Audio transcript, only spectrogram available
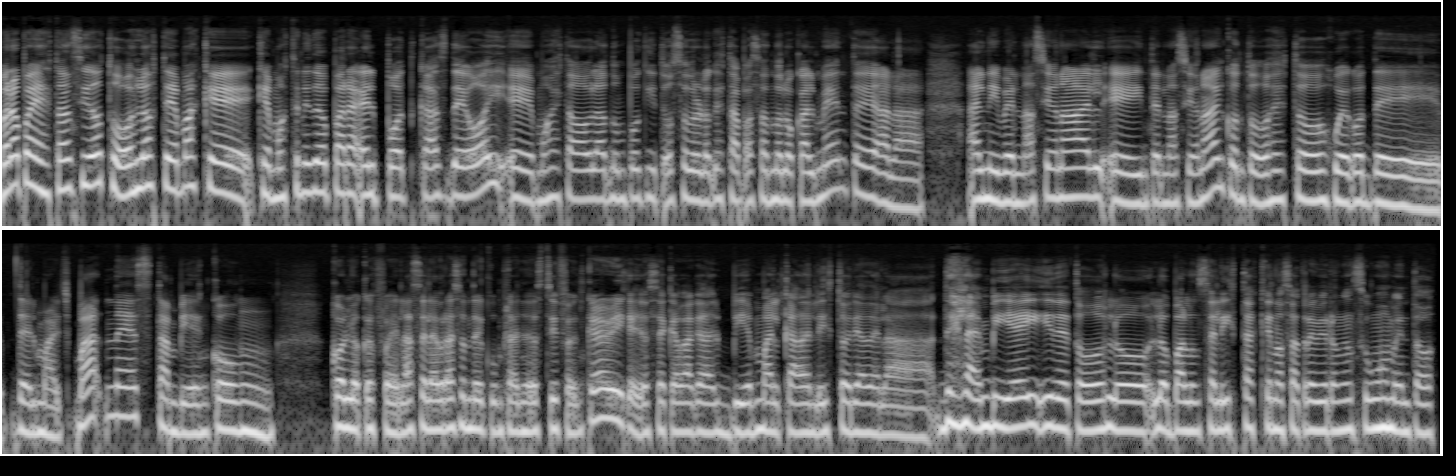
Bueno pues estos han sido todos los temas que, que hemos tenido para el podcast de hoy. Eh, hemos estado hablando un poquito sobre lo que está pasando localmente a la, al nivel nacional e internacional con todos estos juegos de, del March Madness, también con, con lo que fue la celebración del cumpleaños de Stephen Curry, que yo sé que va a quedar bien marcada en la historia de la, de la NBA y de todos los, los baloncelistas que nos atrevieron en su momento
